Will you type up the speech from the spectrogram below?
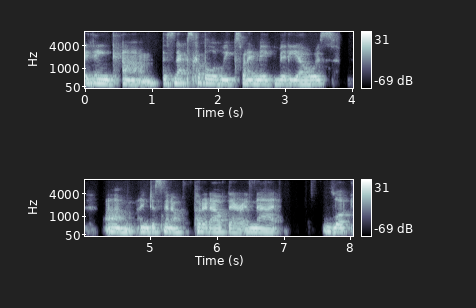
I think um, this next couple of weeks when I make videos, um, I'm just going to put it out there and not look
